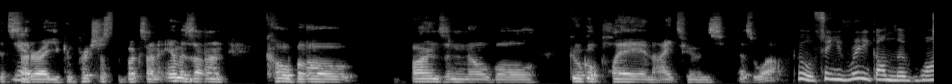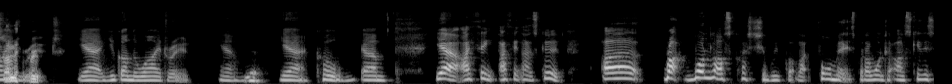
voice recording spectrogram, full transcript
etc. Yeah. You can purchase the books on Amazon, Kobo, Barnes and Noble, Google Play, and iTunes as well. Cool. So you've really gone the wide route. Yeah, you've gone the wide route. Yeah. yeah. Yeah. Cool. Um, yeah, I think I think that's good. Uh, right. One last question. We've got like four minutes, but I want to ask you this:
